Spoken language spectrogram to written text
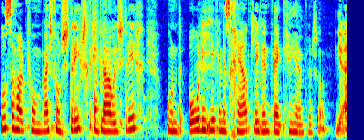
außerhalb vom, weißt, vom Strich, vom blauen Strich und ohne irgendein Kärtchen, dann denke ich einfach schon. Ja.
